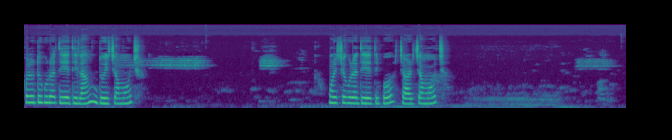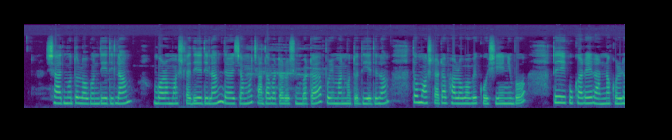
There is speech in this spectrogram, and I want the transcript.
হলুদ গুঁড়া দিয়ে দিলাম দুই চামচ। মরিচ গুঁড়া দিয়ে দিব চার চামচ। স্বাদ মতো লবণ দিয়ে দিলাম। গরম মশলা দিয়ে দিলাম। দেড় চামচ আদা বাটা, রসুন বাটা পরিমাণ মতো দিয়ে দিলাম। তো মশলাটা ভালোভাবে কষিয়ে নিব। তো এই কুকারে রান্না করলে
